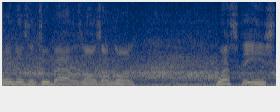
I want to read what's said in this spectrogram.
Wind isn't too bad as long as I'm going west to east.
